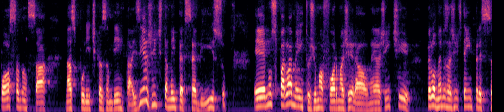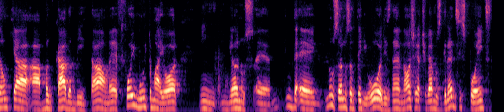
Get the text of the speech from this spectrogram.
possa avançar nas políticas ambientais. E a gente também percebe isso é, nos parlamentos, de uma forma geral. Né? A gente, pelo menos, a gente tem a impressão que a, a bancada ambiental né, foi muito maior em, em anos, é, em, é, nos anos anteriores, né? Nós já tivemos grandes expoentes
